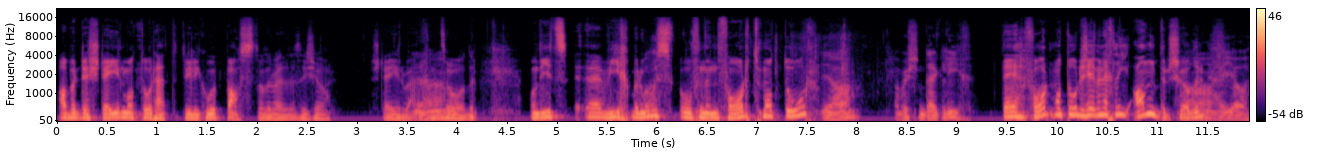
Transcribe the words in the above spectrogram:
Aber der Steyr-Motor hat natürlich gut gepasst, oder? Weil das ist ja Steyerwerk Ja. und so, oder? Und jetzt äh, weicht man aus auf einen Ford-Motor. Ja, aber ist denn der gleich? Der Ford-Motor ist eben ein bisschen anders, oder? Ah, ja,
